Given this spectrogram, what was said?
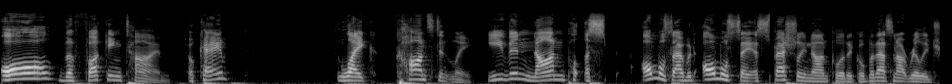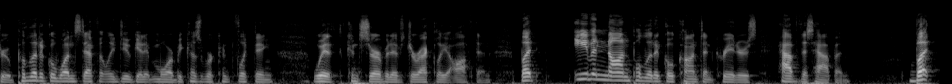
all the fucking time, okay? Like, constantly. Even non- almost, I would almost say especially non-political, but that's not really true. Political ones definitely do get it more because we're conflicting with conservatives directly often. But even non-political content creators have this happen. But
